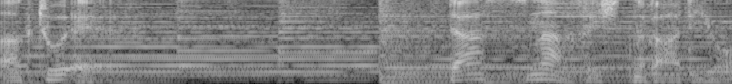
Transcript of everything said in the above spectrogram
aktuell. Das Nachrichtenradio.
